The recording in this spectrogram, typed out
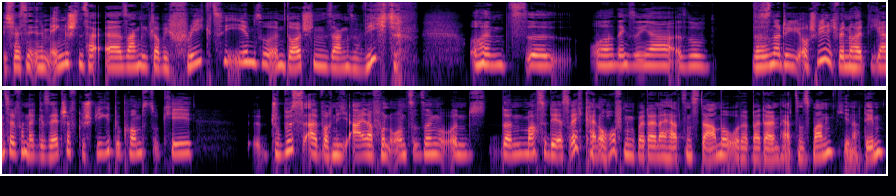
ich weiß nicht, in dem Englischen äh, sagen die, glaube ich, Freak zu ihm, so im Deutschen sagen sie Wicht. Und, äh, und denkst du, ja, also, das ist natürlich auch schwierig, wenn du halt die ganze Zeit von der Gesellschaft gespiegelt bekommst, okay, du bist einfach nicht einer von uns sozusagen und dann machst du dir erst recht keine Hoffnung bei deiner Herzensdame oder bei deinem Herzensmann, je nachdem.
